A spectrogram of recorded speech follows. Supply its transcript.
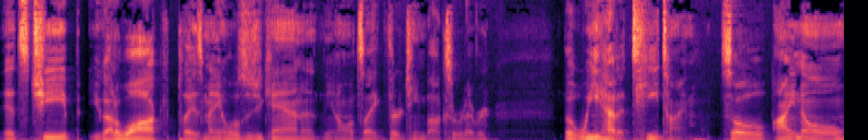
It's cheap. You got to walk, play as many holes as you can. And, you know, it's like thirteen bucks or whatever. But we had a tee time, so I know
